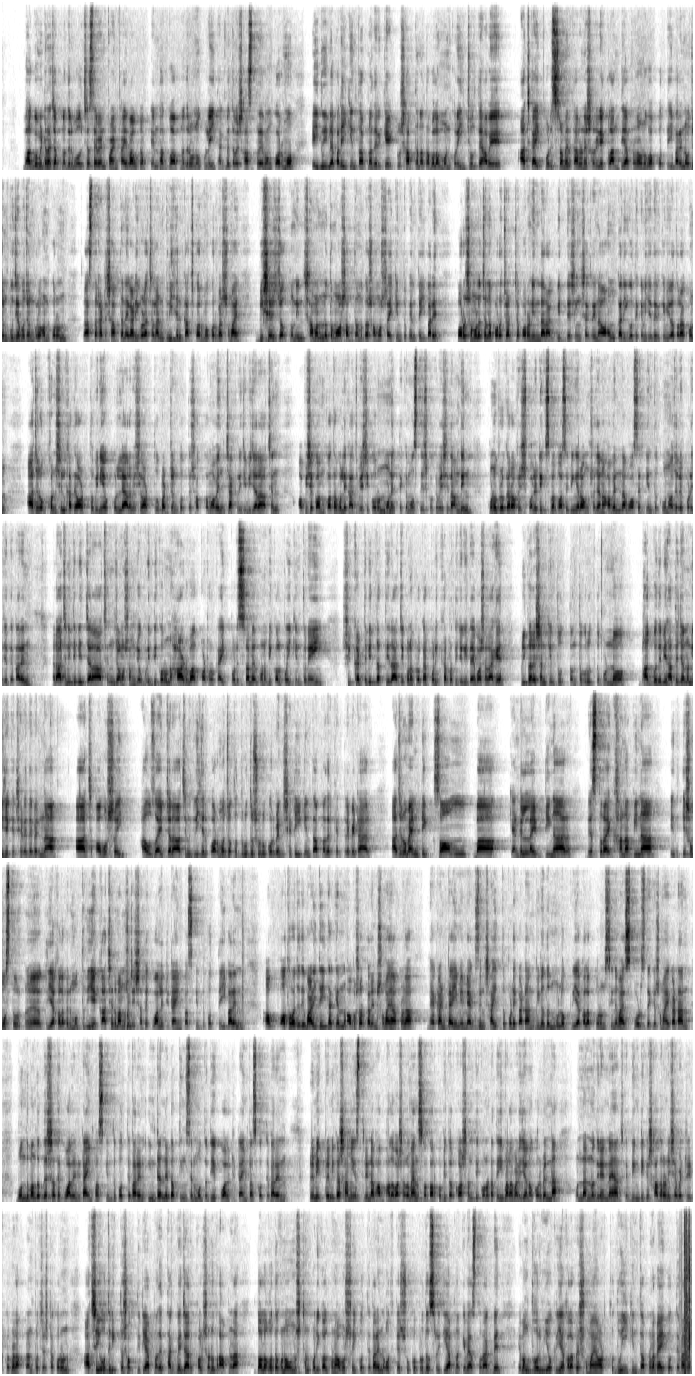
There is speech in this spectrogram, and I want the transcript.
ভাগ্য মিটার আজ আপনাদের বলছে seven point five out of ten ভাগ্য আপনাদের অনুকূলেই থাকবে, তবে স্বাস্থ্য এবং কর্ম এই দুই ব্যাপারেই কিন্তু আপনাদেরকে একটু সাবধানতা অবলম্বন করেই চলতে হবে। আজ কায়িক পরিশ্রমের কারণে শরীরে ক্লান্তি আপনারা অনুভব করতেই পারেন, ওজন বুঝে ভোজন গ্রহণ করুন, রাস্তাঘাটে সাবধানে গাড়ি ঘোড়া চালান, গৃহের কাজকর্ম করবার সময় বিশেষ যত্ন নিন, সামান্যতম অসাবধানতা সমস্যায় কিন্তু ফেলতেই পারে। পরসমালোচনা, পরচর্চা, পরনিন্দা রাগ বিদ্বেষ হিংসা ঘৃণা অহংকার, ইগো থেকে নিজেদেরকে বিরত রাখুন। আজ রক্ষণশীল খাতে অর্থ বিনিয়োগ করলে আরও বেশি অর্থ উপার্জন করতে সক্ষম হবেন চাকরিজীবী যারা আছেন। অফিসে কম কথা বলে কাজ বেশি করুন, মনের থেকে মস্তিষ্ককে বেশি দাম দিন। কোনো প্রকার অফিস পলিটিক্স বা গসিপিংয়ের অংশ যেন হবেন না, বসের কিন্তু কুনজরে পড়ে যেতে পারেন। রাজনীতিবিদ যারা আছেন, জনসংযোগ বৃদ্ধি করুন হার্ডওয়ার্ক কঠোর কায়িক পরিশ্রমের কোনো বিকল্পই কিন্তু নেই। শিক্ষার্থী বিদ্যার্থীরা যে কোনো প্রকার পরীক্ষা প্রতিযোগিতায় বসার আগে প্রিপারেশন কিন্তু অত্যন্ত গুরুত্বপূর্ণ। ভাগ্যদেবীর হাতে যেন নিজেকে ছেড়ে দেবেন না। আজ অবশ্যই হাউস ওয়াইফ যারা আছেন, গৃহের কর্ম যত দ্রুত শুরু করবেন, সেটিই কিন্তু আপনাদের ক্ষেত্রে বেটার আজ রোম্যান্টিক সং বা ক্যান্ডেল লাইট ডিনার রেস্তোরাঁয় খানা পিনা, এ- সমস্ত ক্রিয়াকলাপের মধ্য দিয়ে কাছের মানুষটির সাথে কোয়ালিটি টাইম পাস কিন্তু করতেই পারেন। অথবা যদি বাড়িতেই থাকেন, অবসরকালীন সময়ে আপনারা ভ্যাকান টাইমে ম্যাগজিন সাহিত্য পড়ে কাটান, বিনোদনমূলক ক্রিয়াকলাপ করুন, সিনেমায় স্পোর্টস দেখে সময় কাটান, বন্ধুবান্ধবদের সাথে কোয়ালিটি টাইম পাস কিন্তু করতে পারেন ইন্টারনেট অফ থিংসের মধ্যে দিয়ে কোয়ালিটি টাইম পাস করতে পারেন। প্রেমিক, প্রেমিকা, স্বামী, স্ত্রী, না ভাব, ভালোবাসা, রোম্যান্স, না তর্ক, বিতর্ক, অশান্তি, কোনোটাতেই বাড়াবাড়ি যেন করবেন না। অন্যান্য দিনের ন্যায় আজকের দিনটিকে সাধারণ হিসাবে ট্রিট করবার আপ্রাণ প্রচেষ্টা করুন। আজ সেই অতিরিক্ত শক্তিটি আপনাদের থাকবে, যার ফলস্বরূপ আপনারা দলগত কোনো অনুষ্ঠান পরিকল্পনা অবশ্যই করতে পারেন। অতীতের সুখপ্রদ স্মৃতি আপনাকে ব্যস্ত রাখবে এবং ধর্মীয় ক্রিয়াকলাপের সময় অর্থ দুই কিন্তু আপনারা ব্যয় করতে পারেন।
